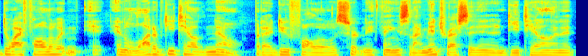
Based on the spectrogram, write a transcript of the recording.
do I follow it in, in, a lot of detail? No, but I do follow certainly things that I'm interested in in detail, and it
